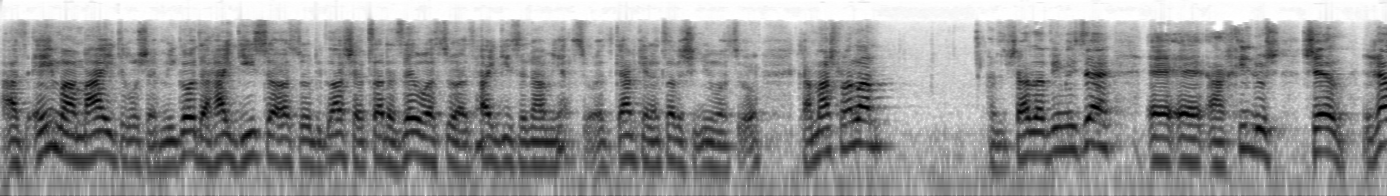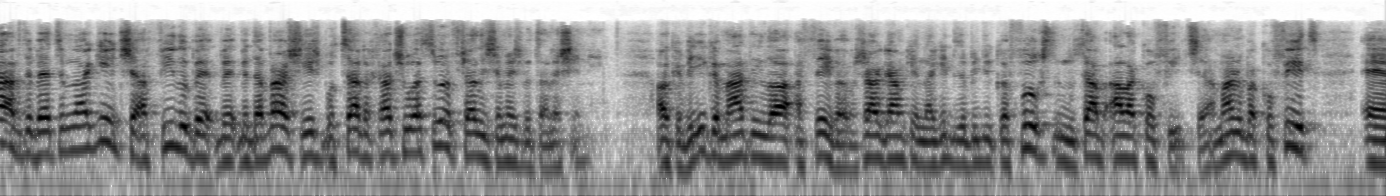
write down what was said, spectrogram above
אז אימה, מה הייתי חושב? מגודל היי גיסא אסור, בגלל שהצד הזה הוא אסור, אז היי גיסא נמי אסור, אז גם כן הצד השני הוא אסור. כמה שמלן? אז אפשר להביא מזה, אה, אה, החידוש של רב זה בעצם להגיד שאפילו בדבר שיש בו צד אחד שהוא אסור, אפשר להשתמש בצד השני. אוקיי, ואי קמאתי לו הסייבה, אפשר גם כן להגיד את זה בדיוק הפוך, שזה מוסב על הקופיץ, שאמרנו בקופיץ, אה,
